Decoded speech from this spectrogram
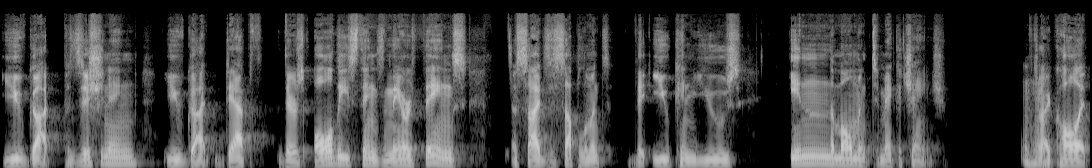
You've got positioning. You've got depth. There's all these things, and they are things besides the supplements that you can use in the moment to make a change. So I call it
